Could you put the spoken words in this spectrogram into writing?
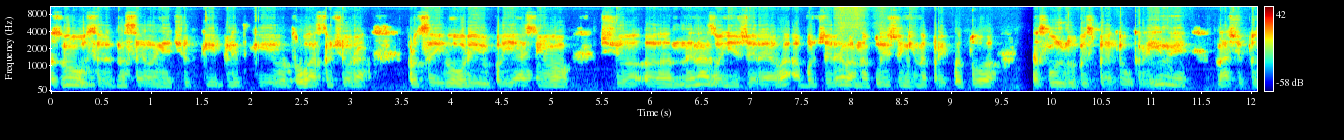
Знову серед населення чутки, плітки. От власне вчора про це і говорив і пояснював, що е, не названі джерела або джерела наближені, наприклад, до Служби безпеки України, начебто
